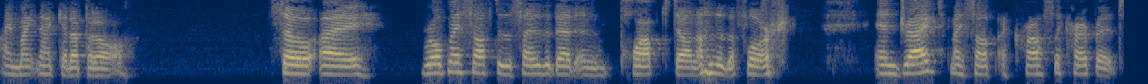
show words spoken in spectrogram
I might not get up at all. So I rolled myself to the side of the bed and plopped down onto the floor and dragged myself across the carpet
